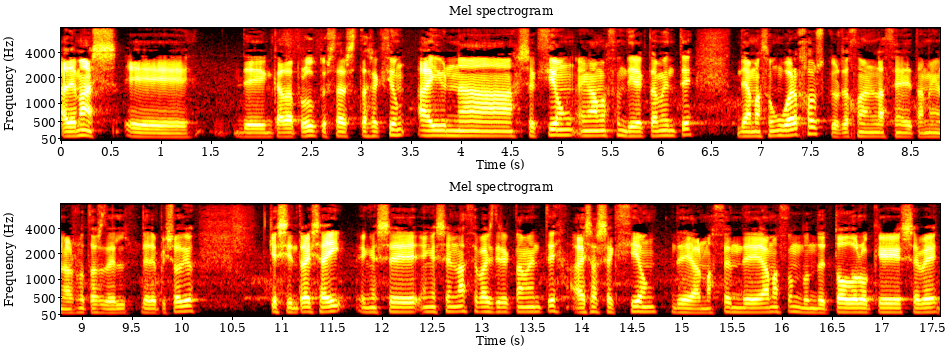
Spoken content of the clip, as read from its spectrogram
Además, eh, de en cada producto está esta sección, hay una sección en Amazon directamente de Amazon Warehouse, que os dejo el enlace también en las notas del, del episodio, que si entráis ahí, en ese, en ese enlace vais directamente a esa sección de almacén de Amazon donde todo lo que se ve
